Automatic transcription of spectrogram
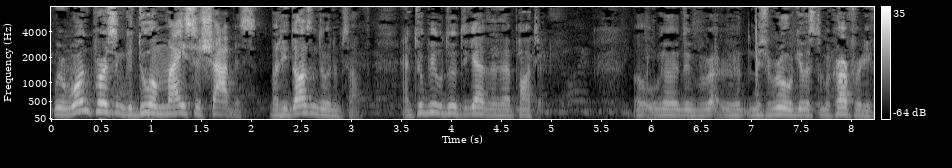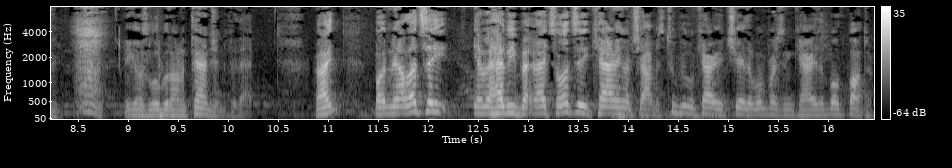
where one person could do a Maisa Shabbos, but he doesn't do it himself, and two people do it together, they're potter. Well, Mr. Rule will give us the McCarford even. He goes a little bit on a tangent for that. Right? But now let's say you have a heavy, bench right? So let's say you're carrying on Shabbos. Two people carry a chair that one person can carry, they're both potter.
